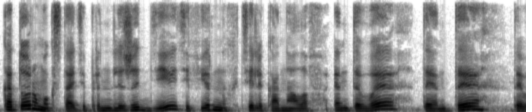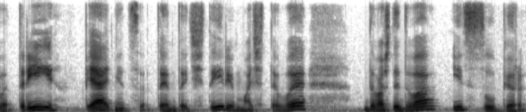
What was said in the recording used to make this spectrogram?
которому, кстати, принадлежит 9 эфирных телеканалов НТВ, ТНТ, ТВ-3, Пятница, ТНТ-4, Матч ТВ, Дважды два и Супер.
